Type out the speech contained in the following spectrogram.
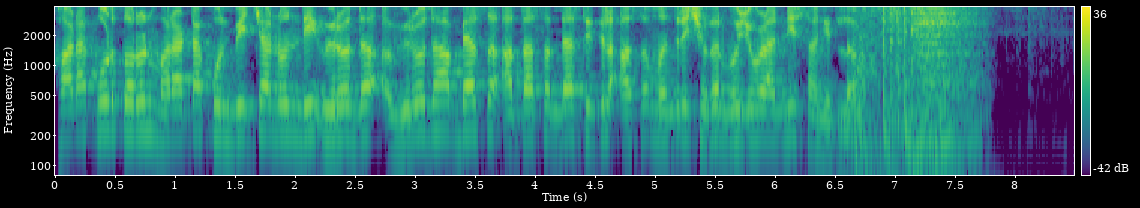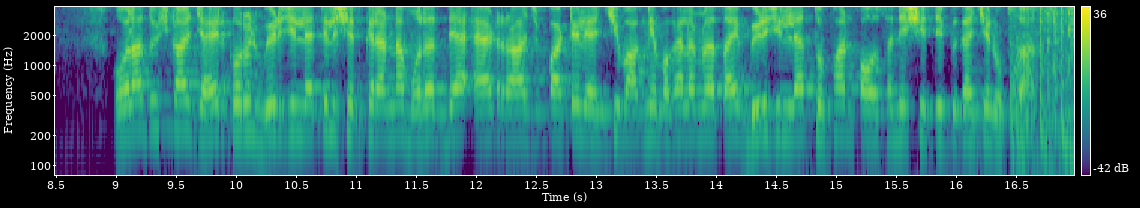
खाडाखोड करून मराठा कुणबीच्या नोंदी विरोध विरोधाभ्यास आता सध्या स्थितीला असं मंत्री छगन भुजबळांनी सांगितलं. ओला दुष्काळ जाहीर करून बीड जिल्ह्यातील शेतकऱ्यांना मदत द्या ॲड राज पाटील यांची मागणी बघायला मिळत आहे. बीड जिल्ह्यात तुफान पावसाने शेती पिकांचे नुकसान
